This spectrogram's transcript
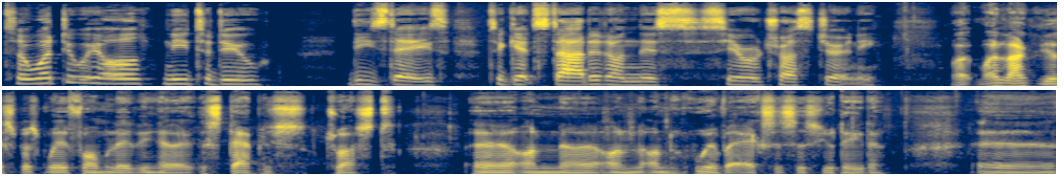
So, what do we all need to do these days to get started on this zero trust journey? I, I like Jesper's way of formulating uh, establish trust uh, on, uh, on on whoever accesses your data. Uh,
